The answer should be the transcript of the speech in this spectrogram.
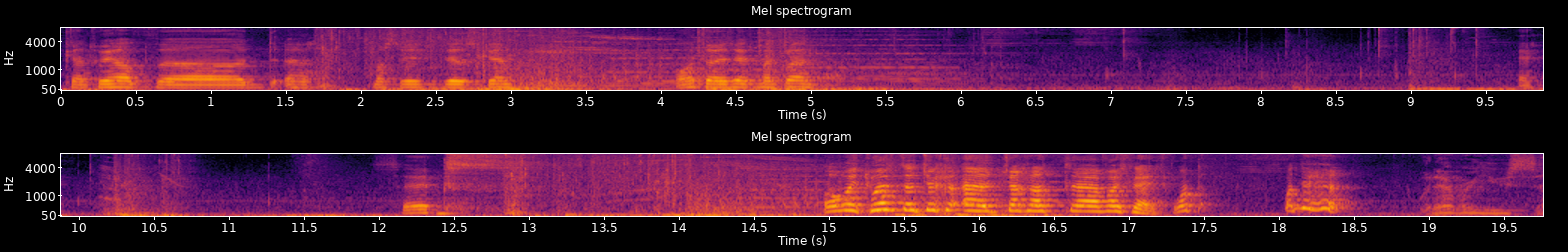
Can't we have uh, uh do this skin? I want to attack my friend. Six. Oh wait, where's the chocolate, uh, chocolate uh, voice lines? What? What the hell? Whatever you say.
